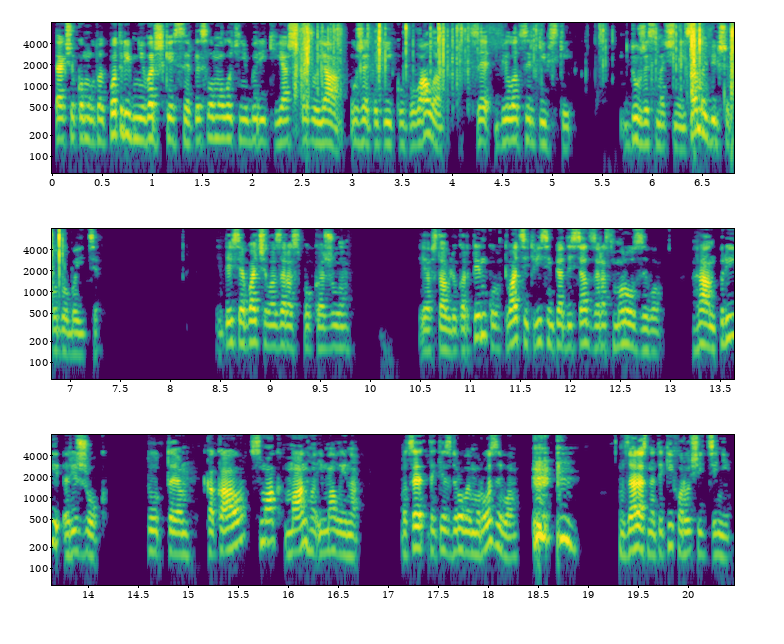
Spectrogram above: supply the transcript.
Так що кому тут потрібні вершки сир, кисломолочні беріть, я ж кажу, я вже такий купувала. Це білоцерківський. Дуже смачний, саме більше подобається. І десь я бачила, зараз покажу. Я вставлю картинку. 28,50 зараз морозиво. Гран-прі ріжок. Тут е, какао, смак, манго і малина. Оце таке здорове морозиво. зараз на такій хорошій ціні.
